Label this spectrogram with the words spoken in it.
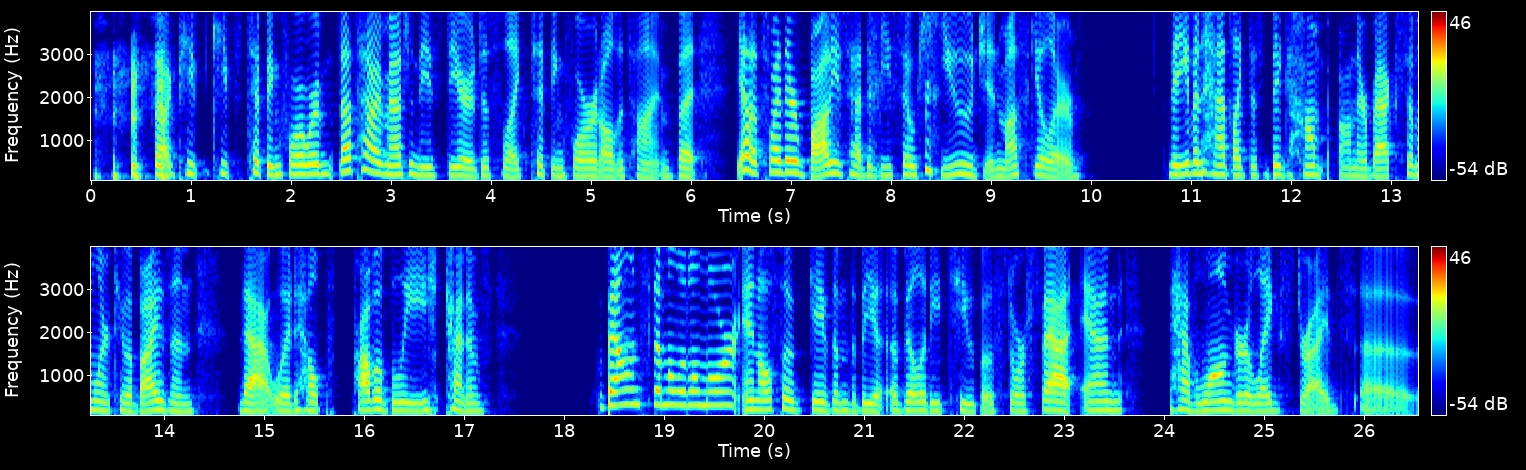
dog keep, keeps tipping forward. That's how I imagine these deer just like tipping forward all the time. But yeah, that's why their bodies had to be so huge and muscular. They even had like this big hump on their back, similar to a bison, that would help probably kind of balance them a little more and also gave them the ability to both store fat and have longer leg strides uh,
